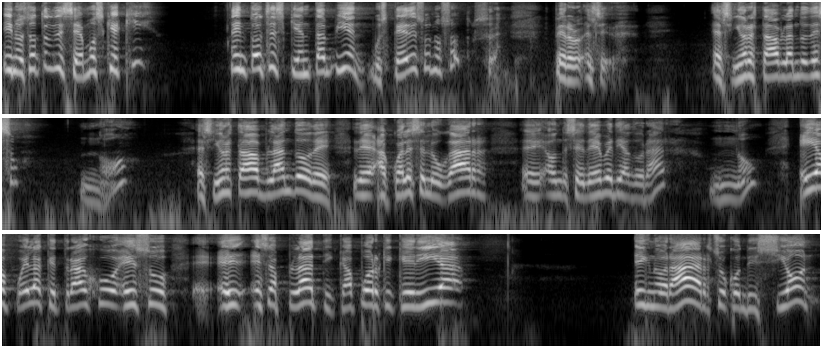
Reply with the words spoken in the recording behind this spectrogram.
Y nosotros decimos que aquí. Entonces, ¿quién también? ¿Ustedes o nosotros? Pero el, Señor estaba hablando de eso. No. El Señor estaba hablando de, a cuál es el lugar eh, donde se debe de adorar. No. Ella fue la que trajo eso, eh, eh, esa plática porque quería ignorar su condición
